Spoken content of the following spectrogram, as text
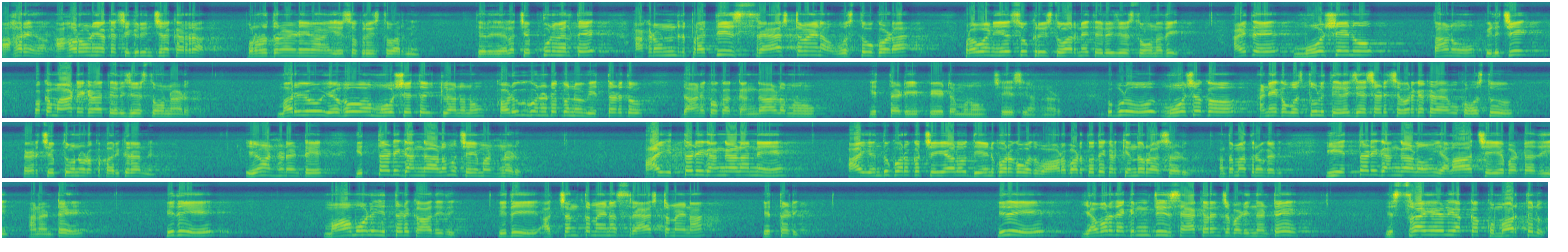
అహర అహరోని యొక్క చిగురించిన కర్ర పునరుద్ధరణైన యేసుక్రీస్తు వారిని తెలియజేలా చెప్పుకుని వెళ్తే అక్కడ ఉన్న ప్రతి శ్రేష్టమైన వస్తువు కూడా ప్రభు అని యేసుక్రీస్తు వారిని తెలియజేస్తూ ఉన్నది. అయితే మోషేను తాను పిలిచి ఒక మాట ఇక్కడ తెలియజేస్తూ ఉన్నాడు. మరియు యహోవ మోషతో ఇట్లనను కడుగుకొనుటకు నువ్వు ఇత్తడితో దానికి ఒక గంగాళమును ఇత్తడి పీఠమును చేసి అన్నాడు ఇప్పుడు మోసకు అనేక వస్తువులు తెలియజేశాడు. చివరికి అక్కడ ఒక వస్తువు అక్కడ చెప్తూ ఉన్నాడు ఒక పరికరాన్ని. ఏమంటున్నాడంటే ఇత్తడి గంగాళము చేయమంటున్నాడు. ఆ ఇత్తడి గంగాళాన్ని ఆ ఎందుకొరకు చేయాలో దేని కొరకు అది వాడబడుతుందో ఇక్కడ కింద రాశాడు. అంత మాత్రం కాదు. ఈ ఇత్తడి గంగాళం ఎలా చేయబడ్డది అని అంటే ఇది మామూలు ఇత్తడి కాదు ఇది. ఇది అత్యంతమైన శ్రేష్టమైన ఇత్తడి. ఇది ఎవరి దగ్గర నుంచి సేకరించబడిందంటే ఇస్రాయేల్ యొక్క కుమార్తెలు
